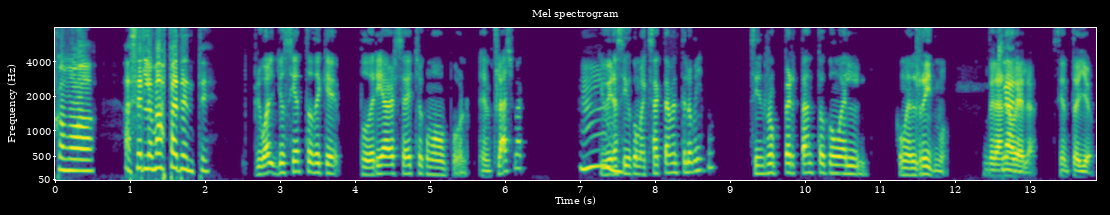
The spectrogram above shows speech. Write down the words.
como hacerlo más patente. Pero igual yo siento de que podría haberse hecho como por, en flashback, Mm, y hubiera sido como exactamente lo mismo, sin romper tanto como el, como el ritmo de la Claro. novela, siento yo. O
